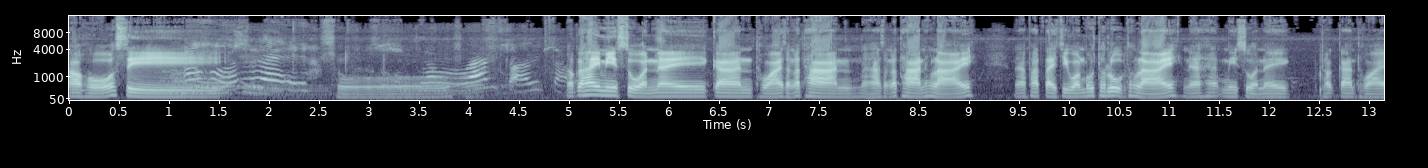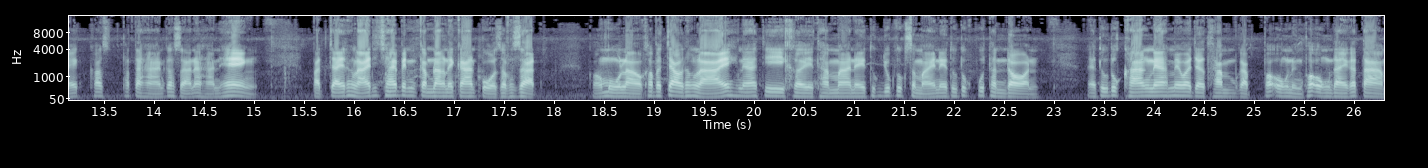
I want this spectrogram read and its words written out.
อโหสีโสแล้วก็ให้มีส่วนในการถวายสังฆทานมหาสังฆทานทั้งหลายนะพระไตรจีวรพระพุทธรูปทั้งหลายนะฮะมีส่วนใน การถวายข้าวพัตหารข้าวสารอาหารแห้ง ปัจจัยทั้งหลายที่ใช้เป็นกำลังในการโปรดสรรพสัตว์ของหมู่เหล่าข้าพเจ้าทั้งหลายนะที่เคยทำมาในทุกยุคทุกสมัยในทุกๆ พุทธันดรในทุกๆ ครั้งนะไม่ว่าจะทำกับพระองค์หนึ่งพระองค์ใดก็ตาม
